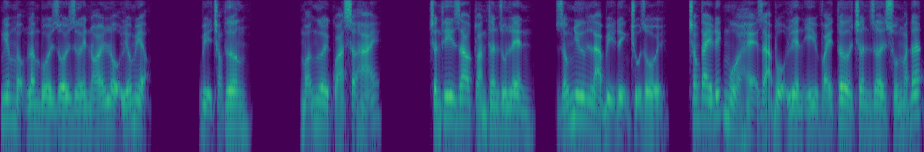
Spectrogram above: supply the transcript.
Nghiêm mộng lâm bồi dối dưới nói lộ liễu miệng. Bị trọng thương. Mọi người quá sợ hãi. Trần thi giao toàn thân run lên, giống như là bị định trụ rồi, trong tay đích mùa hè giả bộ liên y váy tơ chân rơi xuống mặt đất,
